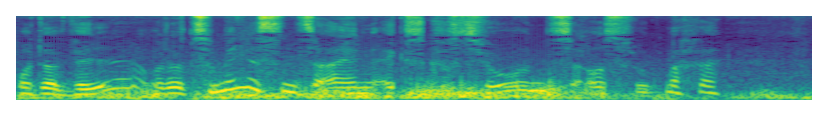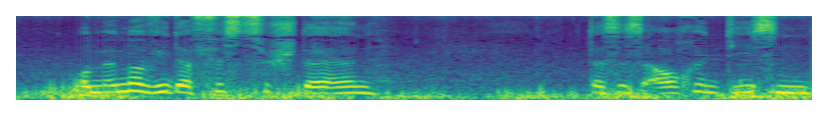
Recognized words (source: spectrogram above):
oder will oder zumindest einen Exkursionsausflug mache, um immer wieder festzustellen, dass es auch in diesen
